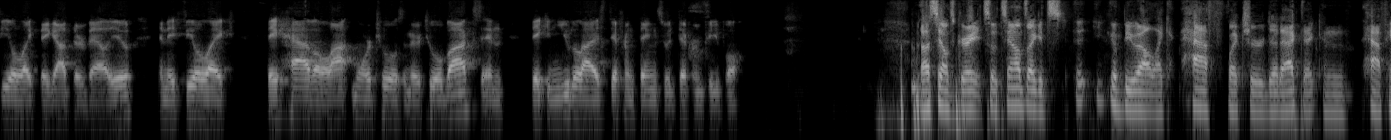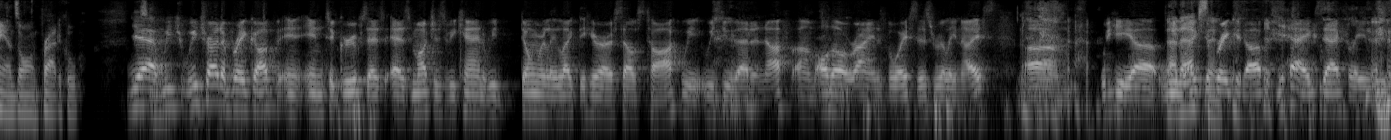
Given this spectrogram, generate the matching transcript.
feel like they got their value and they feel like they have a lot more tools in their toolbox and they can utilize different things with different people. That sounds great. So it sounds like it's it could be about like half lecture didactic and half hands-on practical. Yeah, so. we we try to break up in, into groups as, as much as we can. We don't really like to hear ourselves talk. We we do that enough. Um, although Ryan's voice is really nice, um, we uh, we like accent. to break it up. Yeah, exactly. We,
